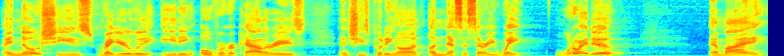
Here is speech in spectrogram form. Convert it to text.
I know she's regularly eating over her calories and she's putting on unnecessary weight. What do I do? Am I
